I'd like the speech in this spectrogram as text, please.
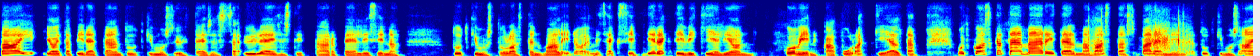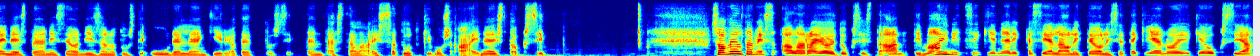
tai joita pidetään tutkimusyhteisössä yleisesti tarpeellisina tutkimustulosten validoimiseksi. Direktiivikieli on kovin kapulakieltä. Mutta koska tämä määritelmä vastasi paremmin tutkimusaineistoja, niin se on niin sanotusti uudelleen kirjoitettu sitten tästä laissa tutkimusaineistoksi. Soveltamisalarajoituksista Antti mainitsikin, eli siellä oli teollisia tekijänoikeuksia,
